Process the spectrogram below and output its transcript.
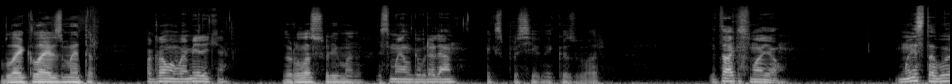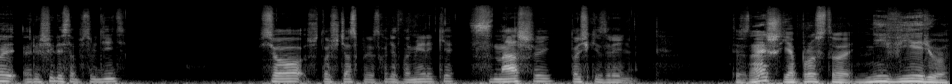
Black Lives Matter. Погромы в Америке. Нурлас Сулейманов. Исмаил Гаврилян. Экспрессивный казуар. Итак, Исмаил, мы с тобой решились обсудить все, что сейчас происходит в Америке с нашей точки зрения. Ты знаешь, я просто не верю,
